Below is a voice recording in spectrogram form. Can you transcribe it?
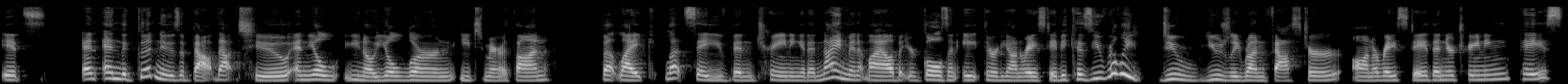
it's and and the good news about that too and you'll you know you'll learn each marathon but like let's say you've been training at a 9 minute mile but your goal's an 8:30 on race day because you really do usually run faster on a race day than your training pace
